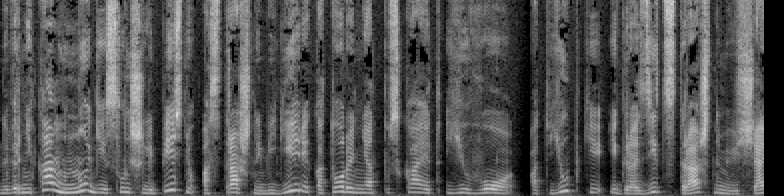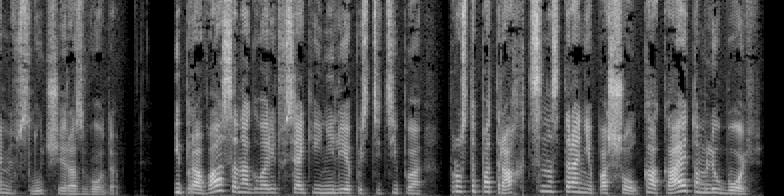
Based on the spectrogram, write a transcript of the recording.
Наверняка многие слышали песню о страшной Бегере, которая не отпускает его от юбки и грозит страшными вещами в случае развода. И про вас она говорит всякие нелепости, типа «просто потрахаться на стороне пошел, какая там любовь?»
